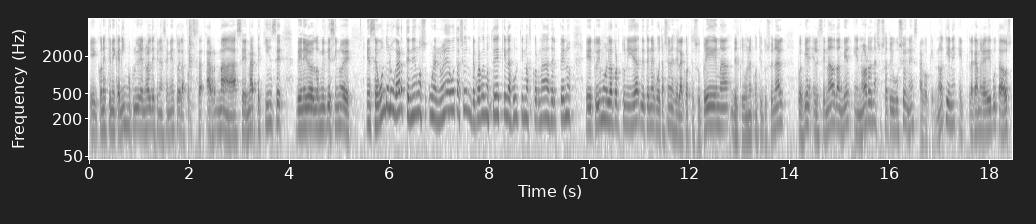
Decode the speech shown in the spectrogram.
eh, con este mecanismo plurianual de financiamiento de las Fuerzas Armadas, martes 15 de enero del 2019. En segundo lugar, tenemos una nueva votación. Recuerden ustedes que en las últimas jornadas del Pleno tuvimos la oportunidad de tener votaciones de la Corte Suprema, del Tribunal Constitucional. Pues bien, el Senado también, en orden a sus atribuciones, algo que no tiene la Cámara de Diputados,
